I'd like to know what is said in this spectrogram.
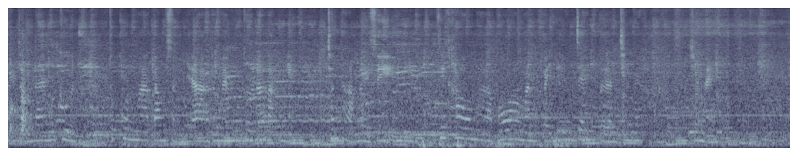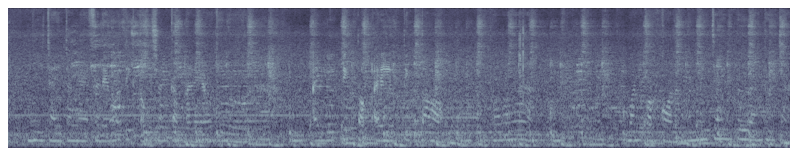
ฉันจำได้เมื่อคืนทุกคนมาตามสัญญาทำไมพวกเธอน่ารักนี้ฉันถามหน่อยสิ จังเลยแสดงว่าติ๊กต็อกฉันกลับมาแล้วเธอไอเลิฟติ๊กต็อกไอเลิฟติ๊กต็อกเพราะว่าวันก่อนๆมันไม่แจ้งเตือนเธอจ๋า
